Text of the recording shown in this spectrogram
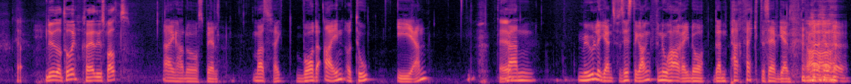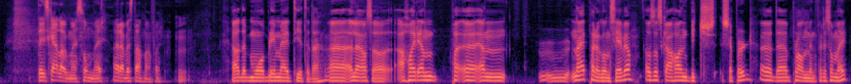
Du da, Tor. Hva har du spilt? Jeg har da spilt Mass Effect både én og to igjen. Ja. Men muligens for siste gang, for nå har jeg da den perfekte save game. Den skal jeg lage meg i sommer, har jeg bestemt meg for. Ja, det må bli mer tid til det. Eh, eller altså, jeg har en, pa- eh, en Nei, Paragon-save, ja. Og så skal jeg ha en Bitch Shepherd. Eh, det er planen min for i sommer.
